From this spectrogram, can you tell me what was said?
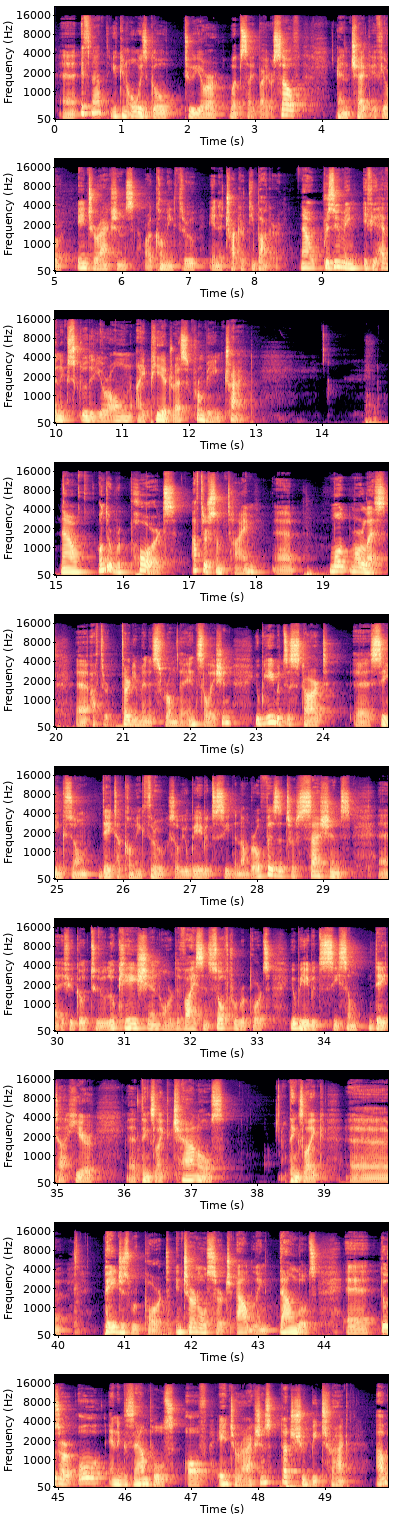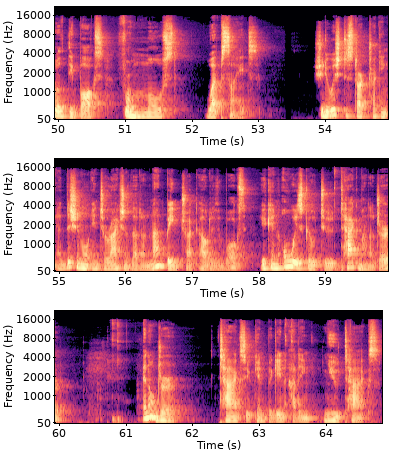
uh, if not, you can always go to your website by yourself and check if your interactions are coming through in a tracker debugger. Now, presuming if you haven't excluded your own IP address from being tracked. Now, on the reports, after some time, more, more, or less uh, after 30 minutes from the installation, you'll be able to start uh, seeing some data coming through. So you'll be able to see the number of visitors, sessions. Uh, if you go to location or device and software reports, you'll be able to see some data here. Uh, things like channels, things like um, pages report, internal search, outlink, downloads. Uh, those are all an examples of interactions that should be tracked out of the box for most websites. Should you wish to start tracking additional interactions that are not being tracked out of the box, you can always go to Tag Manager and under Tags you can begin adding new tags.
